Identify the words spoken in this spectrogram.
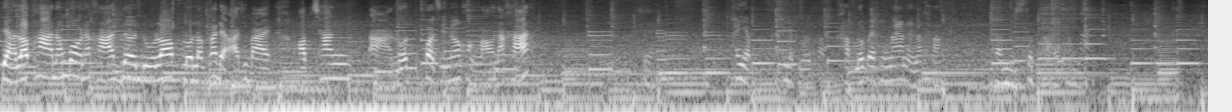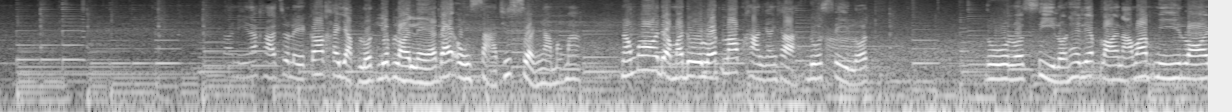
เดี๋ยวเราพาน้องโบนะคะ เดินดูรอบรถแล้วก็เดี๋ยวอธิบายออปชั่นอ่ารถ f o r t u n e r ของเรานะคะโอเคขยับขยับรถแบบขับรถไปข้างหน้าหน่อยนะคะตอนนี้สบายตอนนี้นะคะจุเลก็ขยับรถเรียบร้อยแล้ว ได้องศาที่สวยงามมากๆ น้องโบเดี๋ยวมาดูรถรอบคันกันค่ะ ดูสีรถ ดูรถสีรถให้เรียบร้อยนะว่ามีรอย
